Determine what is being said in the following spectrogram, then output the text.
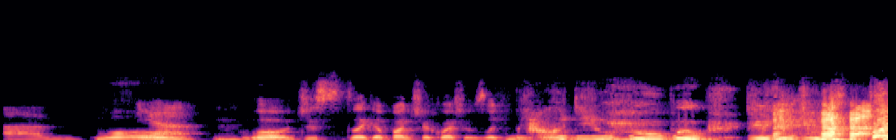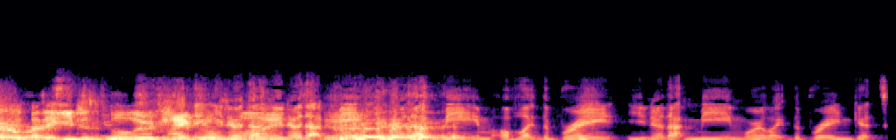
Um, Whoa. Yeah. Whoa, just like a bunch of questions like fireworks. I think you just blew I think you Gabriel's know that you know that Yeah. meme, you know that meme of like the brain you know that meme where like the brain gets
